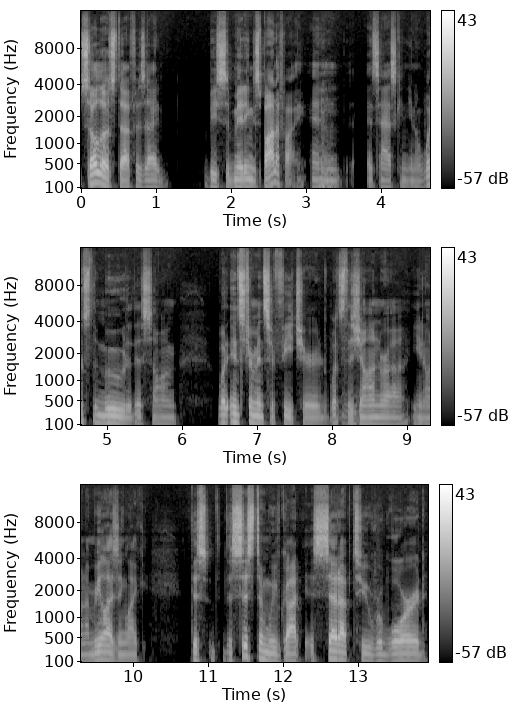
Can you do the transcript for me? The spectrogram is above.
solo stuff, is I'd be submitting to Spotify and it's asking, you know, what's the mood of this song? What instruments are featured? What's the Mhm. genre? You know, and I'm realizing like this the system we've got is set up to reward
